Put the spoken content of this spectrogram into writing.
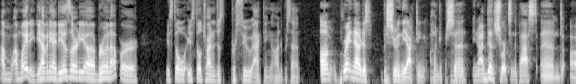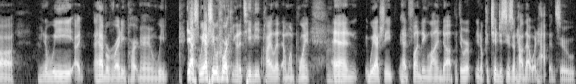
I'm I'm waiting. Do you have any ideas already uh brewing up, or you still you still trying to just pursue acting 100? percent Um, right now, just pursuing the acting 100. Mm-hmm. percent You know, I've done shorts in the past, and uh, you know, we I, I have a writing partner, and we yes, we actually were working on a TV pilot at one point, Mm-hmm. and we actually had funding lined up, but there were you know contingencies on how that would happen. So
